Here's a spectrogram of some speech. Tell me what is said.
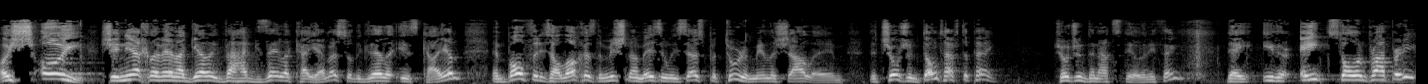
oy sheniach lefneim v'hagzela kayema, so the gzela is kayam, and both of these halachas, the Mishnah amazingly says, paturim min the children don't have to pay. Children did not steal anything. They either ate stolen property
